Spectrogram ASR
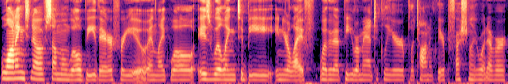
wanting to know if someone will be there for you and like will is willing to be in your life, whether that be romantically or platonically or professionally or whatever.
